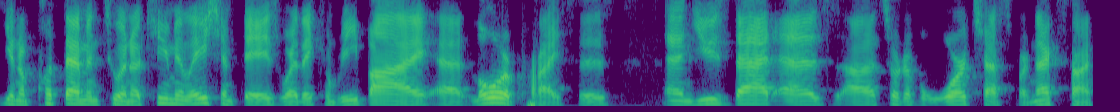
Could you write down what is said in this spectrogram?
you know put them into an accumulation phase where they can rebuy at lower prices and use that as uh, sort of a war chest for next time.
